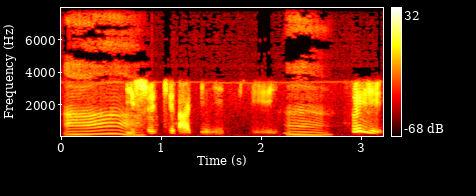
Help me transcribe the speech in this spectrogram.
啊，第十七大经济体。嗯，所以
